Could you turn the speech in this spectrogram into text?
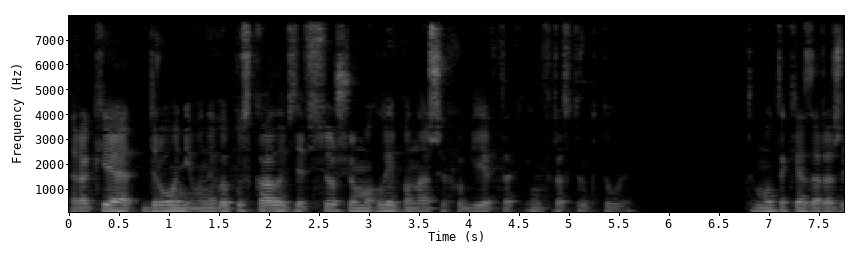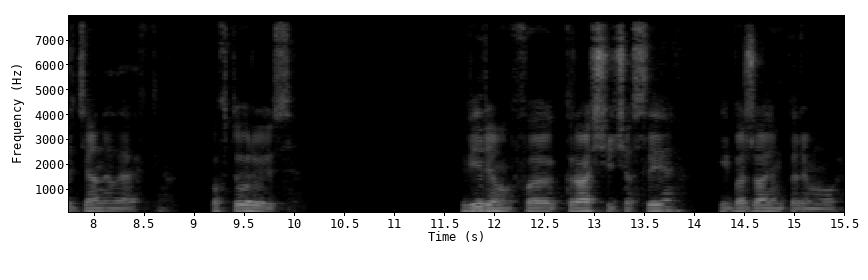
ракет, дронів. Вони випускали все, що могли по наших об'єктах інфраструктури. Тому таке зараз життя нелегке. Повторююсь, віримо в кращі часи і бажаємо перемоги.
